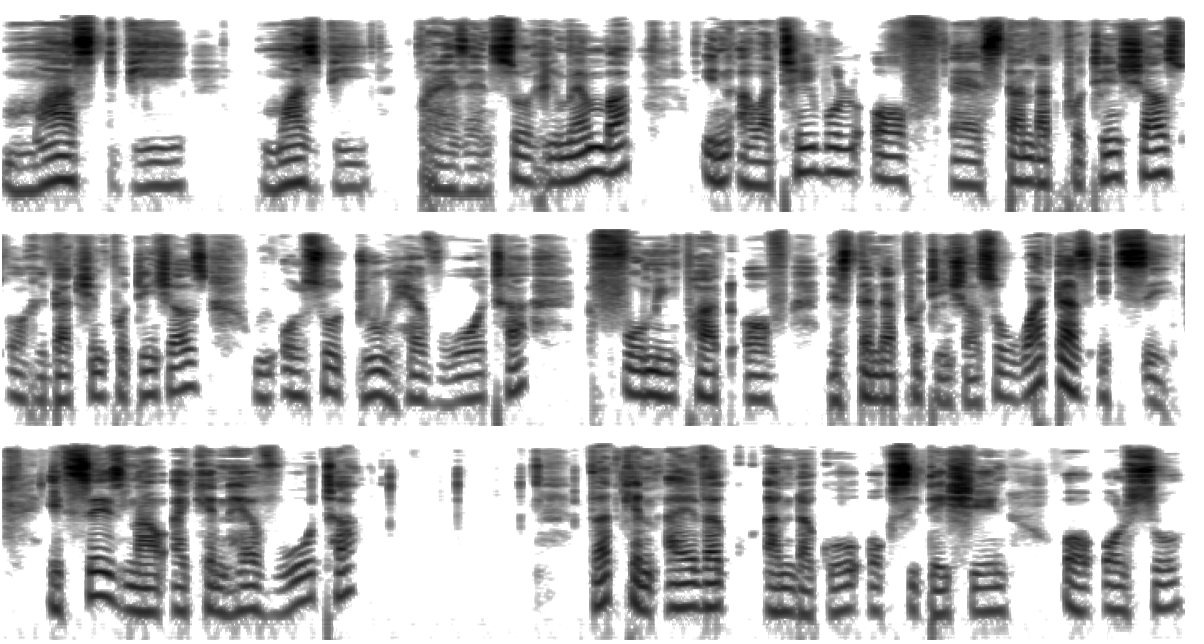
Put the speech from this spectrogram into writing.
must be must be present. So remember in our table of uh, standard potentials or reduction potentials we also do have water forming part of the standard potential. So what does it say? It says now i can have water that can either undergo oxidation or also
